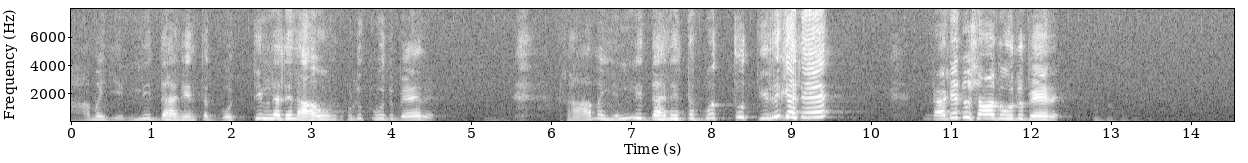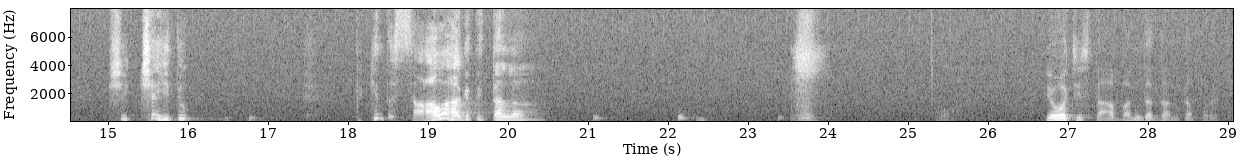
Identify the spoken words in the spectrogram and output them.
ರಾಮ ಎಲ್ಲಿದ್ದಾನೆ ಅಂತ ಗೊತ್ತಿಲ್ಲದೆ ನಾವು ಹುಡುಕುವುದು ಬೇರೆ. ರಾಮ ಎಲ್ಲಿದ್ದಾನೆ ಅಂತ ಗೊತ್ತು ತಿರುಗದೆ ನಡೆದು ಸಾಗುವುದು ಬೇರೆ. ಶಿಕ್ಷೆ ಇದು. ಅದಕ್ಕಿಂತ ಸಾವಾಗುತ್ತಿತ್ತಲ್ಲ ಯೋಚಿಸ್ತಾ ಬಂದದ್ದು ಅಂತಪುರಕ್ಕೆ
